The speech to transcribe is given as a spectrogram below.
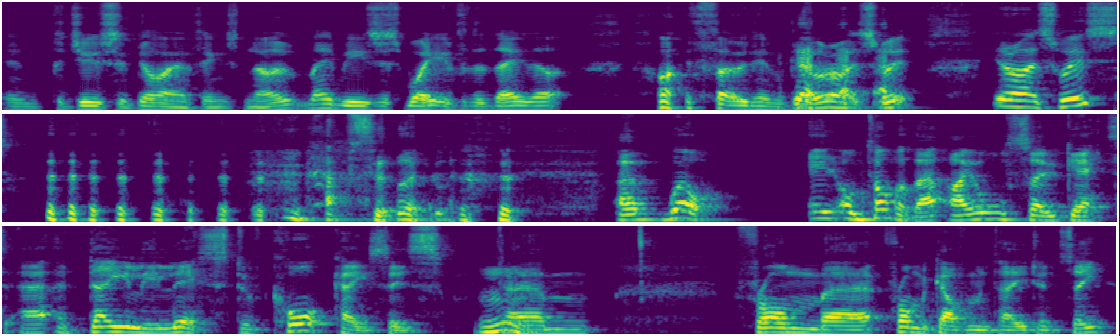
and producer guy, and thinks, no. Maybe he's just waiting for the day that I phone him. Go, all right, Swiss. You're all right, Swiss. Absolutely. Um, well, on top of that, I also get a, a daily list of court cases mm. um, from uh, from a government agency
